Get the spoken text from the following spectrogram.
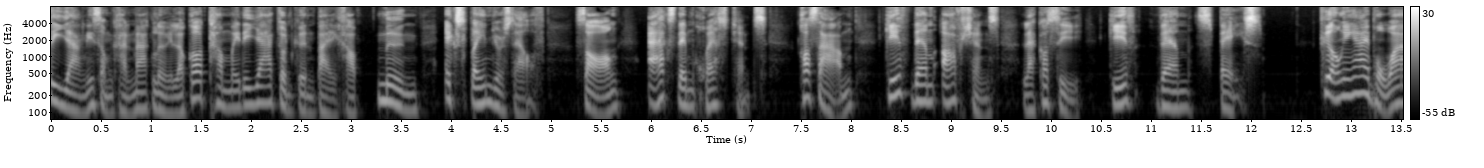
4 อย่างนี้สำคัญมากเลย แล้วก็ทำไม่ได้ยากจนเกินไปครับ 1. explain yourself 2. ask them questions ข้อ 3. give them options และข้อ 4. give them space คือเอาง่ายๆผมว่า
